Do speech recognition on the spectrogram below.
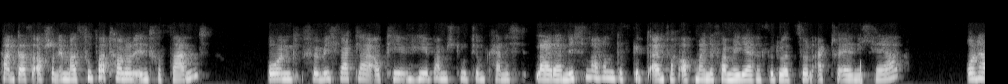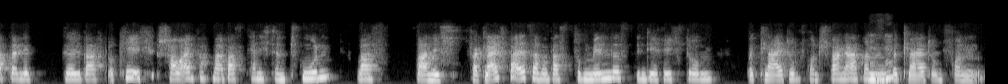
fand das auch schon immer super toll und interessant. Und für mich war klar, okay, ein Hebammenstudium kann ich leider nicht machen. Das gibt einfach auch meine familiäre Situation aktuell nicht her. Und habe dann ge gedacht, okay, ich schaue einfach mal, was kann ich denn tun, was zwar nicht vergleichbar ist, aber was zumindest in die Richtung Begleitung von Schwangeren, Mhm. Begleitung von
